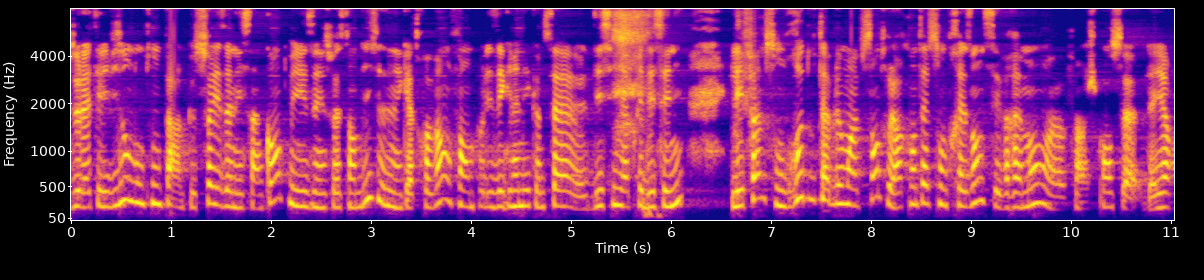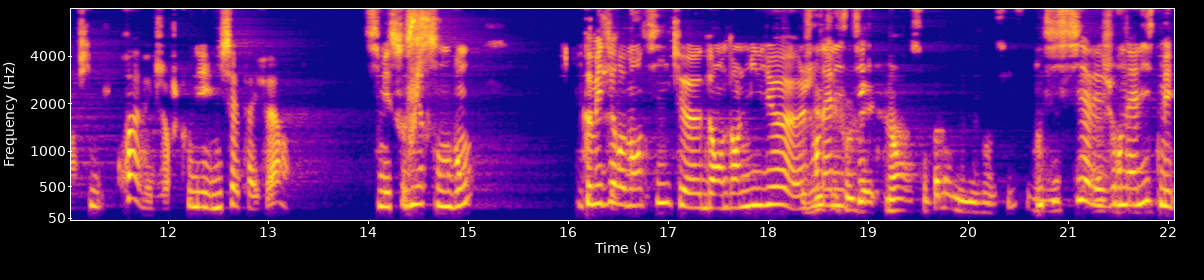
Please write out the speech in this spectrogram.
de la télévision dont on parle, que ce soit les années 50, mais les années 70, les années 80, enfin on peut les égrener comme ça euh, décennie après décennie, les femmes sont redoutablement absentes, ou alors quand elles sont présentes, c'est vraiment, euh, enfin je pense d'ailleurs un film, je crois, avec George Clooney et Michelle Pfeiffer, si mes souvenirs sont bons, une comédie romantique dans, dans le milieu journalistique. Non, ils sont pas dans le milieu journalistique. Si, si, elle est journaliste, mais,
